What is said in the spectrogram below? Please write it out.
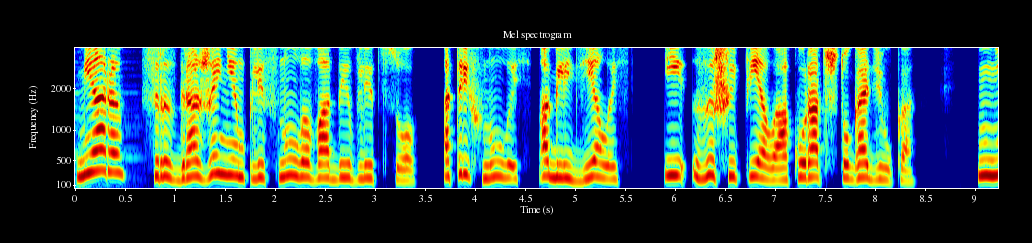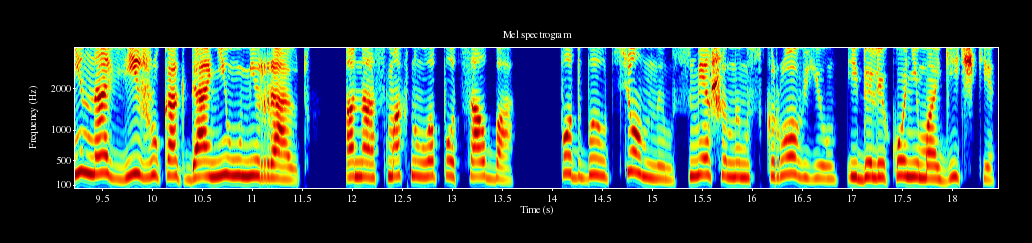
Миара с раздражением плеснула воды в лицо, отряхнулась, огляделась и зашипела, аккурат что гадюка. «Ненавижу, когда они умирают!» Она смахнула пот со лба. Пот был темным, смешанным с кровью и далеко не магички.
